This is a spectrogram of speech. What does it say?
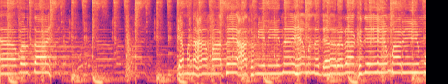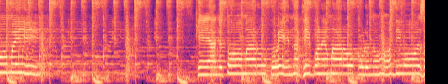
ના વર્તાય. એમના માથે હાથ મિલીને એમ નજર રાખજે મારી મોમઈ. કે આજ તો મારું કોઈ નથી, પણ મારો કુળનો દિવસ.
